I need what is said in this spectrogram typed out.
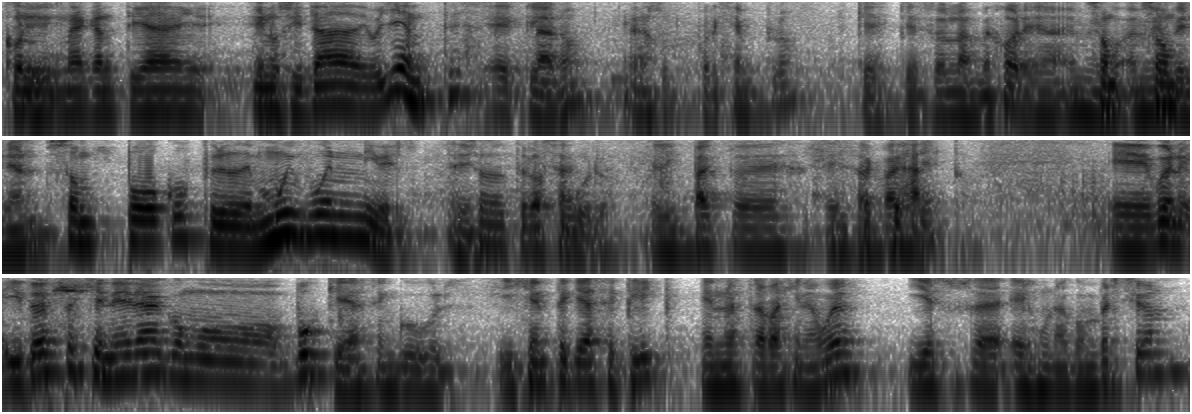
con Sí. una cantidad inusitada de oyentes. Eh, claro, eso, por ejemplo, que, que son las mejores, en, mi- son, en mi son- opinión. son pocos, pero de muy buen nivel. Sí, Eso te lo exacto. aseguro. El impacto es, es El impacto es alto. Eh, bueno, y todo esto genera como búsquedas en Google y gente que hace clic en nuestra página web y eso es una conversión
